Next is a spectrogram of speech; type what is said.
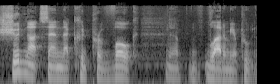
should not send that could provoke yeah. Vladimir Putin?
